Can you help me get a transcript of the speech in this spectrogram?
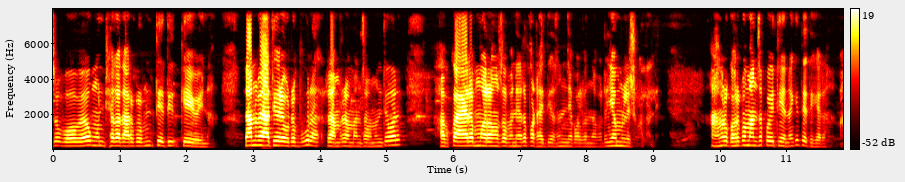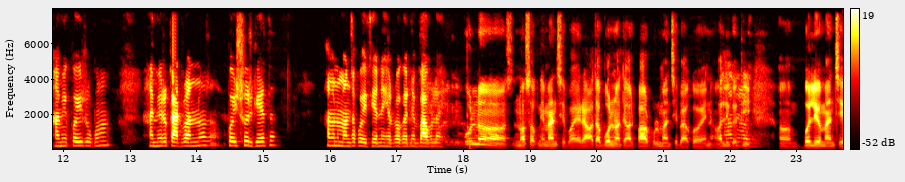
जो भयो भयो। उनी ठेकादारको पनि त्यति केही होइन। जानुभएको थियो एउटा बुढा राम्रो मान्छे हुनुहुन्थ्यो अरे। हप्काएर मराउँछ भनेर पठाइदिएछन् नेपालगञ्जबाट एम्बुलेन्सवालाले हाम्रो घरको मान्छे कोही थिएन कि त्यतिखेर? हामी कोही रुकुम हामीहरू काठमाडौँ कोही सुर्खेत हाम्रो मान्छे कोही थिएन हेल्प गर्ने बाबुलाई। बोल्न नसक्ने मान्छे भएर अथवा बोल्न चाहिँ अलिक पावरफुल मान्छे भएको होइन अलिकति बलियो मान्छे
